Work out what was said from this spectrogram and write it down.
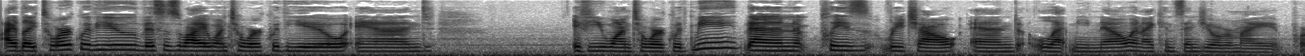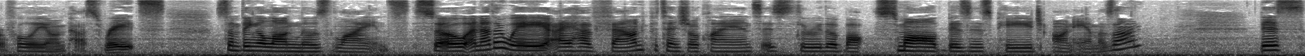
I'd like to work with you. This is why I want to work with you. And if you want to work with me, then please reach out and let me know, and I can send you over my portfolio and past rates, something along those lines. So, another way I have found potential clients is through the small business page on Amazon. This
